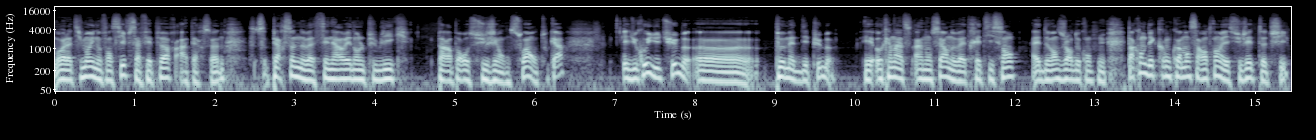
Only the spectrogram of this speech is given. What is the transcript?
relativement inoffensifs, ça fait peur à personne. Personne ne va s'énerver dans le public par rapport au sujet en soi, en tout cas. Et du coup, YouTube euh, peut mettre des pubs. Et aucun annonceur ne va être réticent à être devant ce genre de contenu. Par contre, dès qu'on commence à rentrer dans les sujets touchy,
